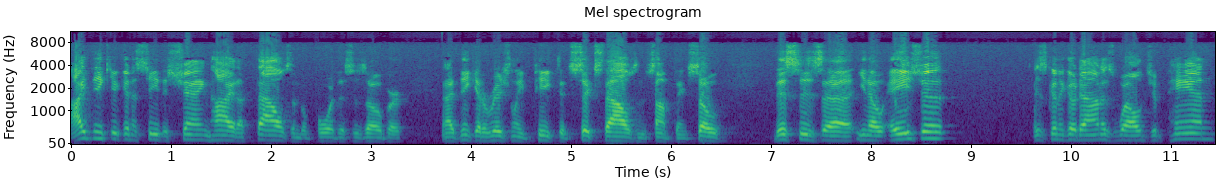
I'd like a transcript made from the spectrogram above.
I think you're going to see the Shanghai at a thousand before this is over, and I think it originally peaked at six thousand something. So this is, uh, you know, Asia is going to go down as well. Japan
